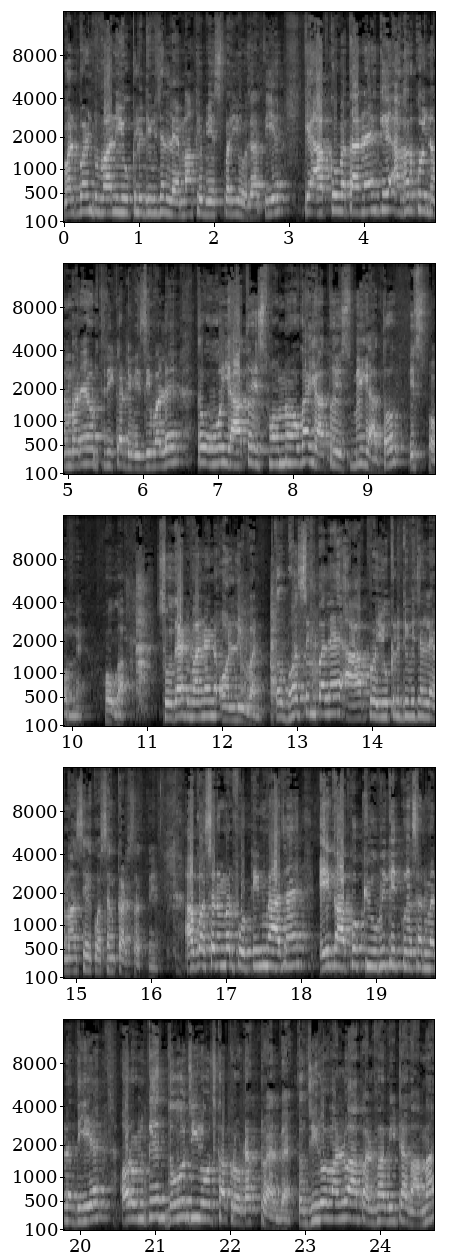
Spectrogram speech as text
1.1 यूक्लिड डिवीज़न लेमा के बेस पर ही हो जाती है कि आपको बताना है कि अगर कोई नंबर है और थ्री का डिविजिबल है तो वो या तो इस फॉर्म में होगा, या तो इसमें, या तो इस फॉर्म में। होगा। So that one and only one तो बहुत सिंपल है, आप यूक्लिड डिवीज़न लेमा से क्वेश्चन कर सकते हैं। अब क्वेश्चन नंबर 14 में आ जाएँ। एक आपको क्यूबिक इक्वेशन मैंने दी है, और उनके दो जीरोज का प्रोडक्ट 12 है। तो ज़ीरो मान लो, आप अल्फ़ा बीटा गामा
